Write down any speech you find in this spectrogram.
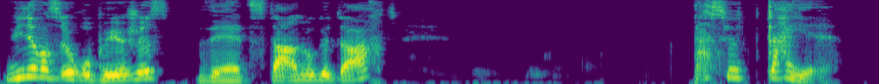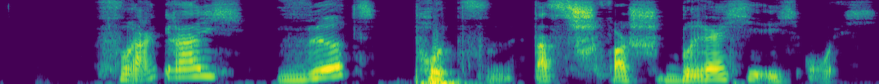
wieder was Europäisches. Wer hätte es da nur gedacht? Das wird geil. Frankreich wird putzen. Das verspreche ich euch.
